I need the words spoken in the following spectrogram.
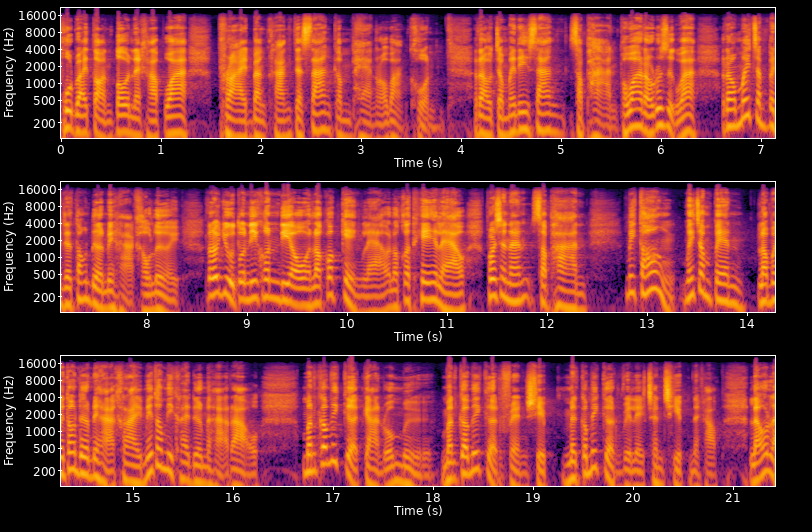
พูดไว้ตอนต้นนะครับว่า pride บางครั้งจะสร้างกำแพงระหว่างคน เราจะไม่ได้สร้างสะพาน เพราะว่าเรารู้สึกว่าเราไม่จำเป็นจะต้องเดินไปหาเขาเลย เราอยู่ตัวนี้คนเดียวเราก็เก่งแล้วเราก็เท่แล้ว เพราะฉะนั้นสะพานไม่ต้องไม่จำเป็นเราไม่ต้องเดินไปหาใคร ไม่ต้องมีใครเดินมาหาเรา มันก็ไม่เกิดการร่วมมือ มันก็ไม่เกิด friendship มันก็ไม่เกิด relationship นะครับแล้วห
